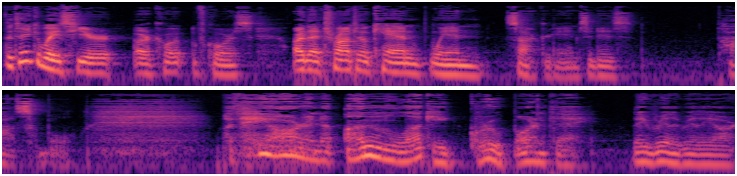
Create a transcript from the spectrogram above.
The takeaways here are of course are that Toronto can win soccer games. It is possible. But they are an unlucky group, aren't they? They really, really are.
